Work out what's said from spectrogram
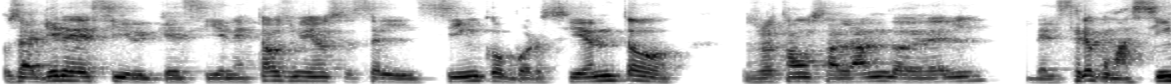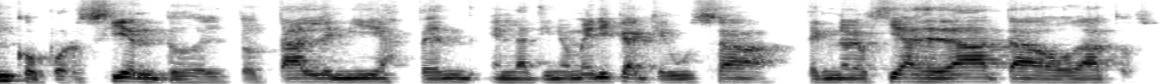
O sea, quiere decir que si en Estados Unidos es el 5%, nosotros estamos hablando del, del 0,5% del total de media spend en Latinoamérica que usa tecnologías de data o datos.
